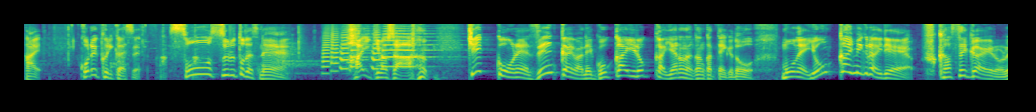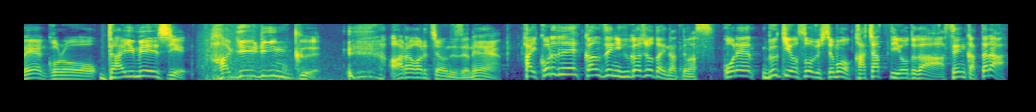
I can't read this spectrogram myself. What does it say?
はい。これ繰り返す。そうするとですね、はい、来ました。結構ね、前回はね、5回、6回やらなあかんかったんやけど、もうね、4回目ぐらいで、深世界のね、この、代名詞、ハゲリンク、れちゃうんですよね。はい、これでね、完全に孵化状態になってます。これ、武器を装備してもカチャっていう音がせんかったら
